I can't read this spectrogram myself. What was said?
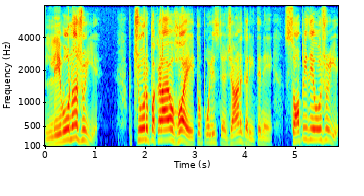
લેવો ન જોઈએ. ચોર પકડાયો હોય તો પોલીસને જાણ કરી તેને સોંપી દેવો જોઈએ.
